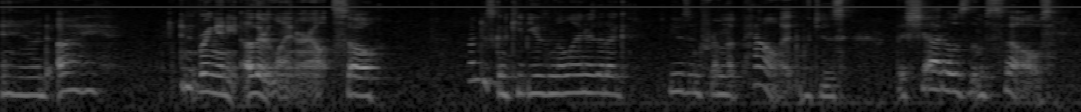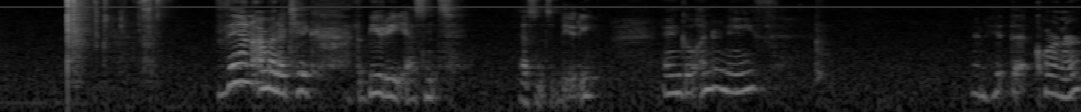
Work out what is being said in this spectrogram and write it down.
And I bring any other liner out, so I'm just going to keep using the liner that I'm using from the palette, which is the shadows themselves. Then I'm going to take the Beauty Essence, Essence of Beauty, and go underneath and hit that corner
